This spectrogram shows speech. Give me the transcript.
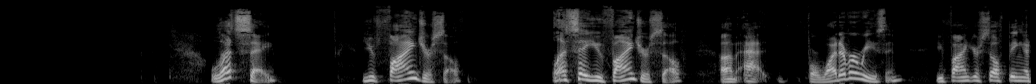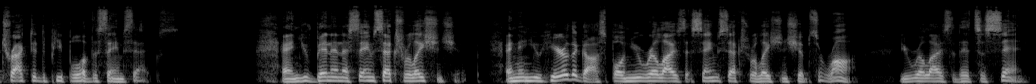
Let's say you find yourself, let's say you find yourself um, at, for whatever reason, you find yourself being attracted to people of the same sex. And you've been in a same sex relationship. And then you hear the gospel and you realize that same sex relationships are wrong. You realize that it's a sin.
